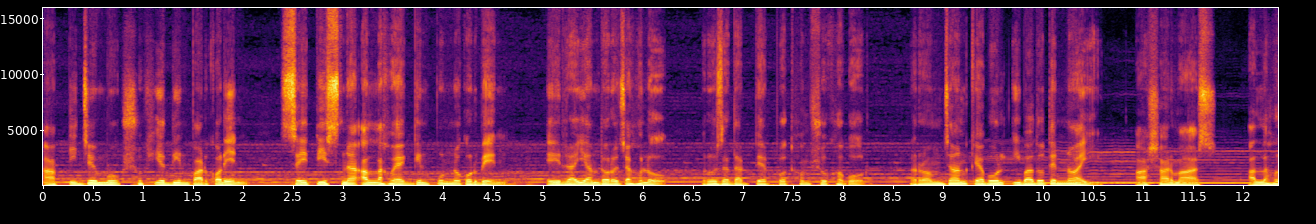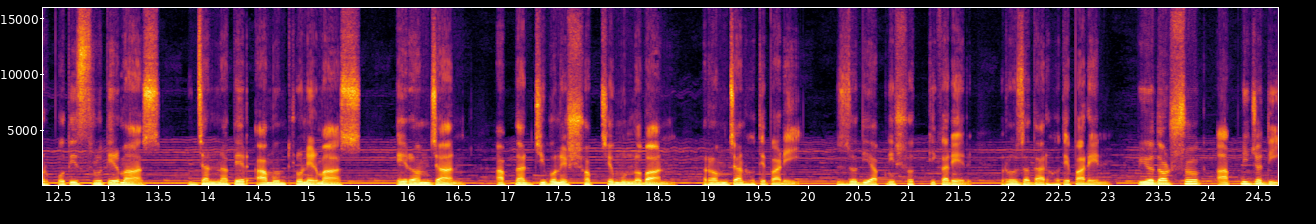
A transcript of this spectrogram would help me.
আপনি যে মুখ শুকিয়ে দিন পার করেন, সেই তৃষ্ণা আল্লাহ একদিন পূর্ণ করবেন। এই রাইয়ান দরজা হলো রোজাদারদের প্রথম সুখবর। রমজান কেবল ইবাদতের নয় আশার মাস, আল্লাহর প্রতিশ্রুতির মাস, জান্নাতের আমন্ত্রণের মাস। এই রমজান আপনার জীবনের সবচেয়ে মূল্যবান রমজান হতে পারে, যদি আপনি সত্যিকারের রোজাদার হতে পারেন। প্রিয় দর্শক, আপনি যদি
